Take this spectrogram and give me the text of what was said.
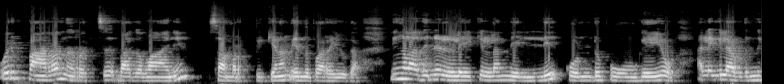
ഒരു പറ നിറച്ച് ഭഗവാന് സമർപ്പിക്കണം എന്ന് പറയുക. നിങ്ങൾ അതിനുള്ളിലേക്കുള്ള നെല്ല് കൊണ്ടുപോവുകയോ അല്ലെങ്കിൽ അവിടുന്ന്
